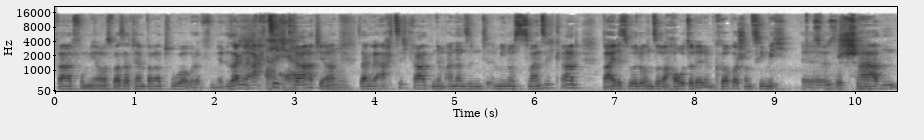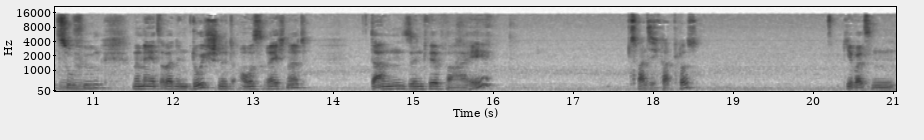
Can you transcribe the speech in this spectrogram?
Grad von mir aus Wassertemperatur oder von mir, sagen wir 80 Ach ja. Grad, ja, Mhm. sagen wir 80 Grad und dem anderen sind minus 20 Grad. Beides würde unserer Haut oder dem Körper schon ziemlich äh. Schaden zufügen. Wenn man jetzt aber den Durchschnitt ausrechnet, dann sind wir bei 20 Grad plus. jeweils ein,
